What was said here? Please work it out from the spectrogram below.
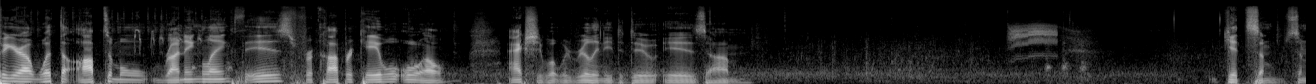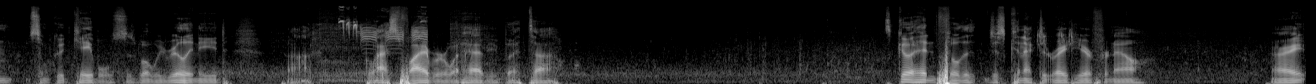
figure out what the optimal running length is for copper cable. Well, actually what we really need to do is... Um, get some some some good cables is what we really need. Uh, glass fiber or what have you, but uh, let's go ahead and fill this. Just connect it right here for now. All right,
